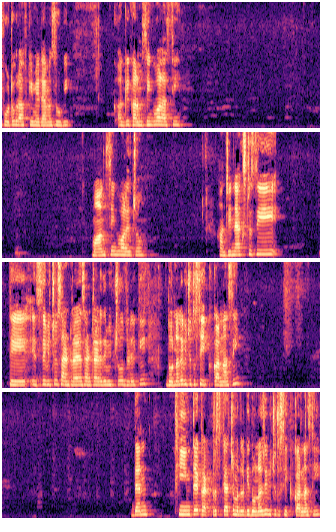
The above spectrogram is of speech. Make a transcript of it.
photograph ਕਿਵੇਂ ਡੈਮੇਜ ਹੋ ਗਈ? ਅੱਗੇ ਕਰਮ ਸਿੰਘ ਵਾਲਾ ਸੀ। ਮਾਨ ਸਿੰਘ ਵਾਲੇ ਚੋਂ। ਹਾਂਜੀ ਨੈਕਸਟ ਸੀ ਤੇ ਇਸ ਦੇ ਵਿੱਚੋਂ ਸੈਂਟਰ ਸੈਂਟਰ ਦੇ ਵਿੱਚੋਂ ਜਿਹੜੇ ਕਿ ਦੋਨਾਂ ਦੇ ਵਿੱਚੋਂ ਤੁਸੀਂ ਇੱਕ ਕਰਨਾ ਸੀ। ਦੈਨ ਥੀਮ ਤੇ ਕਰੈਕਟਰ ਸਕੈਚ ਮਤਲਬ ਕਿ ਦੋਨਾਂ ਦੇ ਵਿੱਚ ਤੁਸੀਂ ਇੱਕ ਕਰਨਾ ਸੀ।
